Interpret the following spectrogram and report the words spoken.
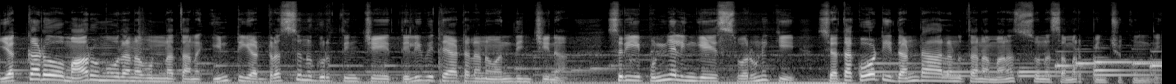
ఎక్కడో మారుమూలన ఉన్న తన ఇంటి అడ్రస్సును గుర్తించే తెలివితేటలను అందించిన శ్రీ పుణ్యలింగేశ్వరునికి శతకోటి దండాలను తన మనస్సున సమర్పించుకుంది.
